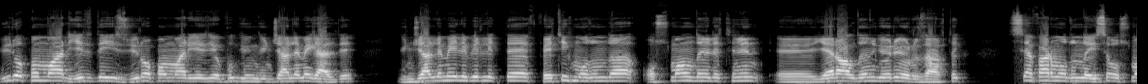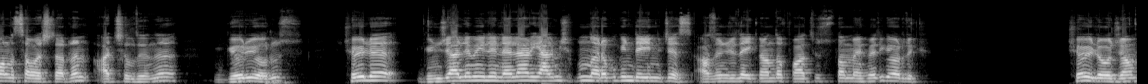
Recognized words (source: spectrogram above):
Europon var 7'deyiz. Europon var 7'ye bugün güncelleme geldi. Güncelleme ile birlikte Fetih modunda Osmanlı Devleti'nin e, yer aldığını görüyoruz artık. Sefer modunda ise Osmanlı savaşlarının açıldığını görüyoruz. Şöyle güncelleme ile neler gelmiş bunlara bugün değineceğiz. Az önce de ekranda Fatih Sultan Mehmet'i gördük. Şöyle hocam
